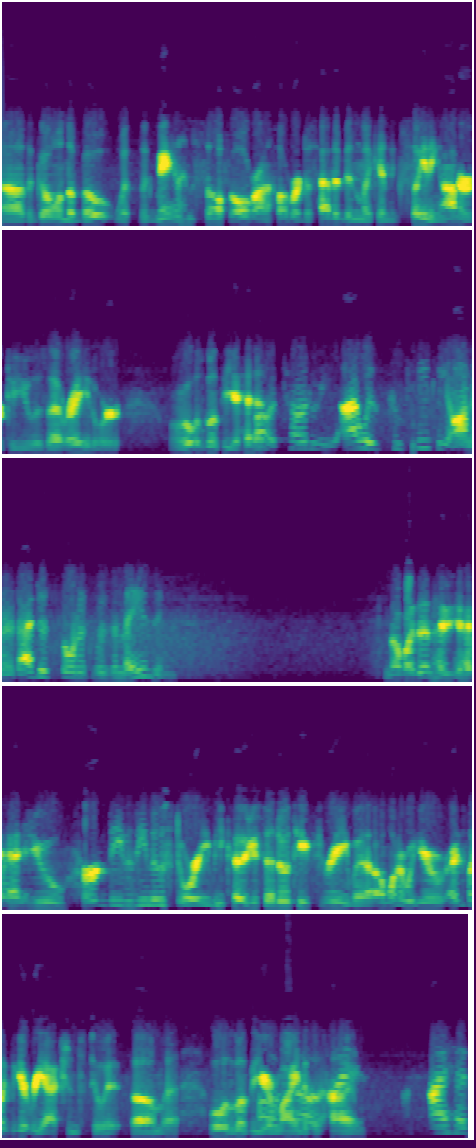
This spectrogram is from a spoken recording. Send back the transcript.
uh, to go on the boat with the man himself, L. Ron Hubbard. This had to have been like an exciting honor to you. Is that right, or, or what was going through your head? Oh, totally. I was completely honored. I just thought it was amazing. Now, by then, had, you- Yeah, had you heard the Xenu story? Because you said OT3, but I wonder what your. I just like to get reactions to it. Um, what was going through your Oh, mind at the time? I had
